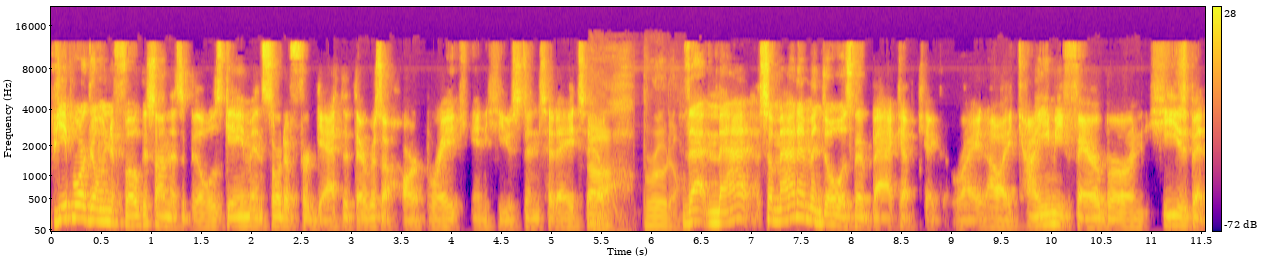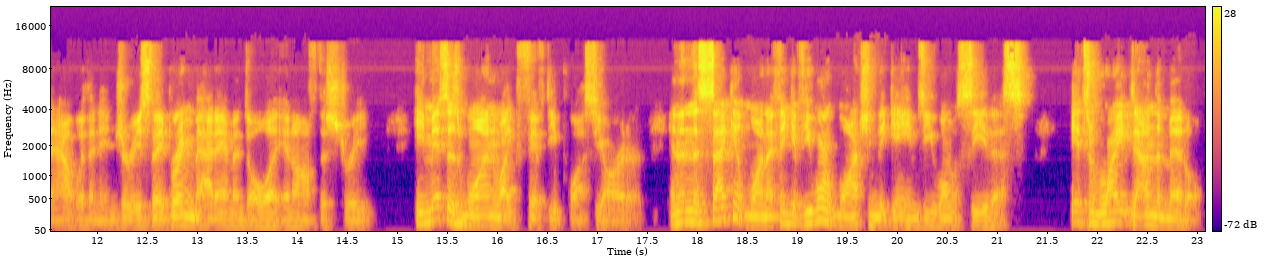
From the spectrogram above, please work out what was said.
People are going to focus on this Bills game and sort of forget that there was a heartbreak in Houston today too. Oh, brutal. That Matt, so Matt Ammendola is their backup kicker, right? Uh, like Ka'imi Fairbairn, he's been out with an injury, so they bring Matt Ammendola in off the street. He misses one like fifty plus yarder, and then the second one, I think if you weren't watching the games, you won't see this. It's right down the middle,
